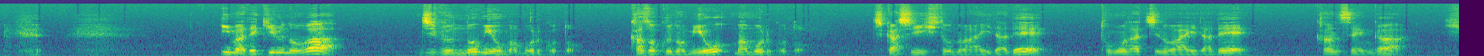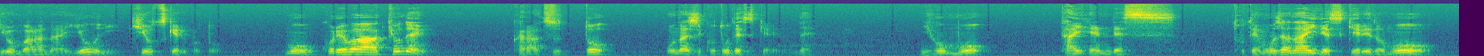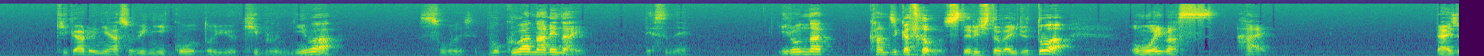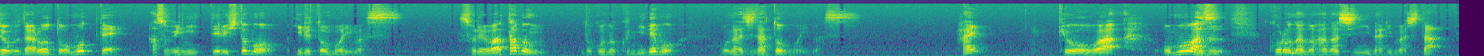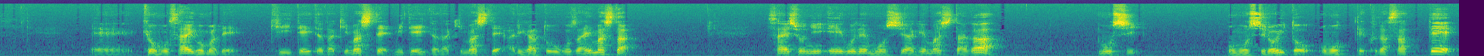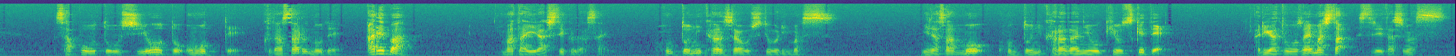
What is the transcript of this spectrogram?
今できるのは自分の身を守ること家族の身を守ること近しい人の間で友達の間で感染が広まらないように気をつけること。もうこれは去年からずっと同じことですけれどね。日本も大変です。とてもじゃないですけれども気軽に遊びに行こうという気分にはそうですね。僕はなれないですね。いろんな感じ方をしてる人がいるとは思います。はい。大丈夫だろうと思って遊びに行ってる人もいると思います。それは多分どこの国でも同じだと思います。はい。今日は思わずコロナの話になりました。えー、今日も最後まで聞いていただきまして見ていただきましてありがとうございました。最初に英語で申し上げましたがもし面白いと思ってくださってサポートをしようと思ってくださるのであればまたいらしてください。本当に感謝をしております。皆さんも本当に体にお気をつけてありがとうございました。失礼いたします。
